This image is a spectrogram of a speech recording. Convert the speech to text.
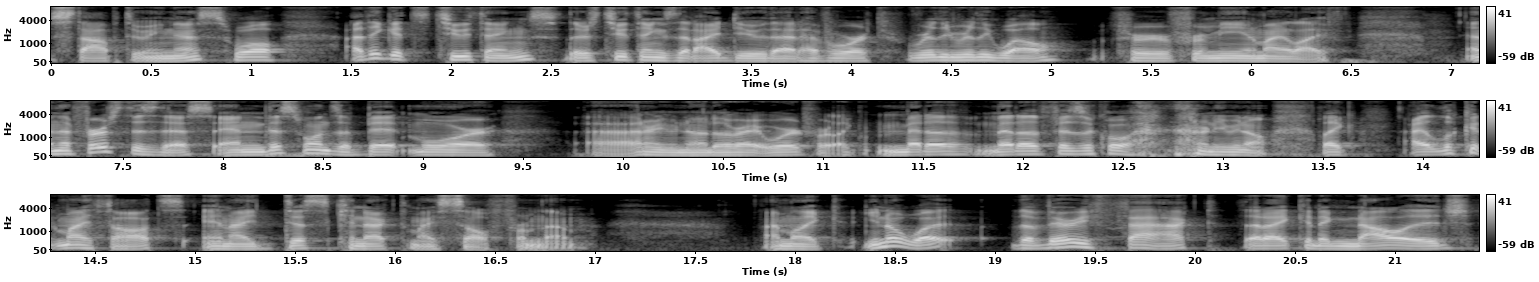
stop doing this? Well, I think it's two things. There's two things that I do that have worked really, really well for, for me in my life. And the first is this, and this one's a bit more uh, I don't even know the right word for it, like meta metaphysical. I don't even know. Like I look at my thoughts and I disconnect myself from them. I'm like, you know what? The very fact that I can acknowledge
